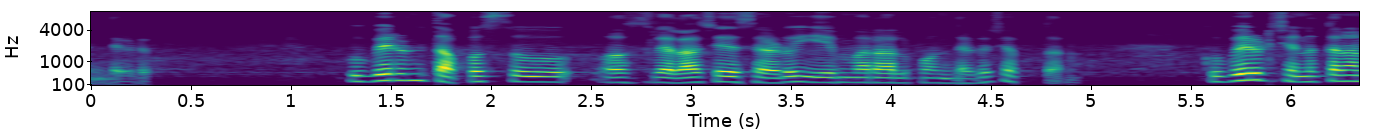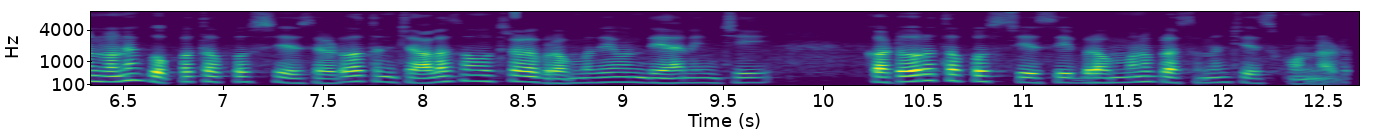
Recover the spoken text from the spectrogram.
చెందాడు. కుబేరుని తపస్సు అసలు ఎలా చేశాడు ఏం వరాలు పొందాడో చెప్తాను. కుబేరుడు చిన్నతనంలోనే గొప్ప తపస్సు చేశాడు. అతను చాలా సంవత్సరాలు బ్రహ్మదేవుని ధ్యానించి కఠోర తపస్సు చేసి బ్రహ్మను ప్రసన్నం చేసుకున్నాడు.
